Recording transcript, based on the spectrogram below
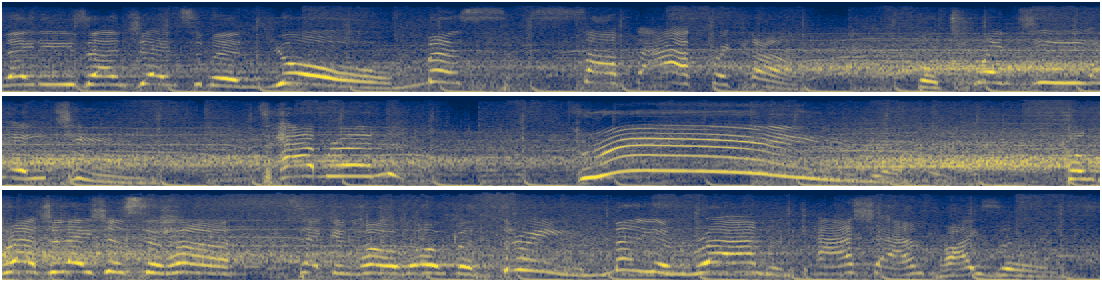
Ladies and gentlemen, your Miss South Africa for 2018, Tamaryn Green. Congratulations to her, taking home over 3 million rand in cash and prizes.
